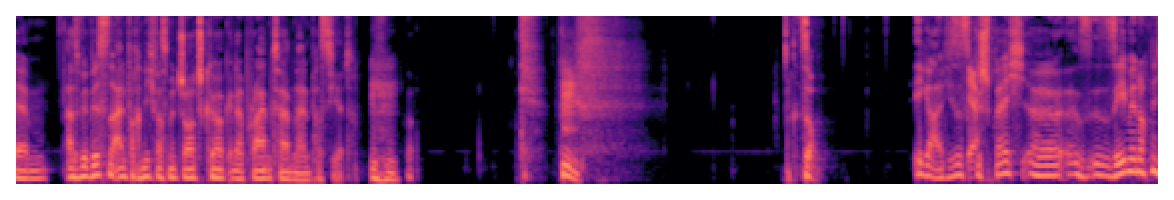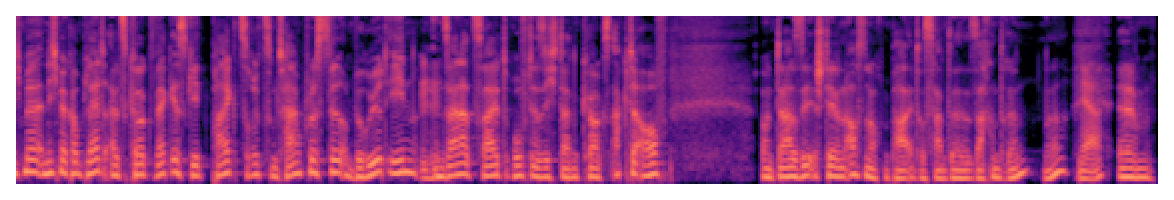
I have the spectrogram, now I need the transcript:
Ähm, also wir wissen einfach nicht, was mit George Kirk in der Prime-Timeline passiert. Mhm. So. Hm. So. Egal, dieses Ja. Gespräch äh, sehen wir noch nicht mehr, nicht mehr komplett. Als Kirk weg ist, geht Pike zurück zum Time Crystal und berührt ihn. Mhm. In seiner Zeit ruft er sich dann Kirks Akte auf. Und da stehen dann auch so noch ein paar interessante Sachen drin. Ne? Ja. Ähm,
